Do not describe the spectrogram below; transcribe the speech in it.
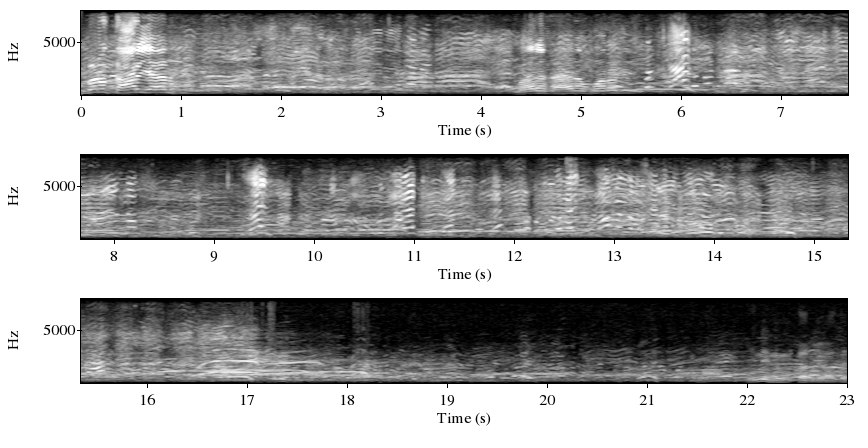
बड़ा तार यार मारा सहारा मारा भी ini nungkar ya ada.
